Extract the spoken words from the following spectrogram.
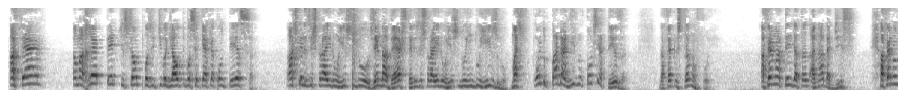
a fé é uma repetição positiva de algo que você quer que aconteça. Acho que eles extraíram isso do Zendavesta, eles extraíram isso do hinduísmo, mas foi do paganismo com certeza. Da fé cristã não foi. A fé não atende a, a nada disso. A fé não,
